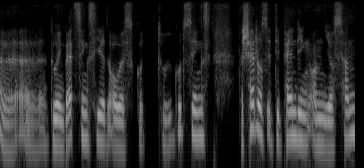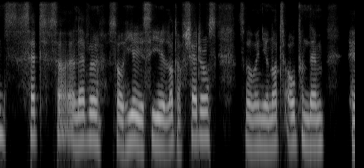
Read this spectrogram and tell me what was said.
uh, doing bad things here. It's always good to do good things. The shadows, it depending on your sunset uh, level. So here you see a lot of shadows. So when you not open them, uh,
